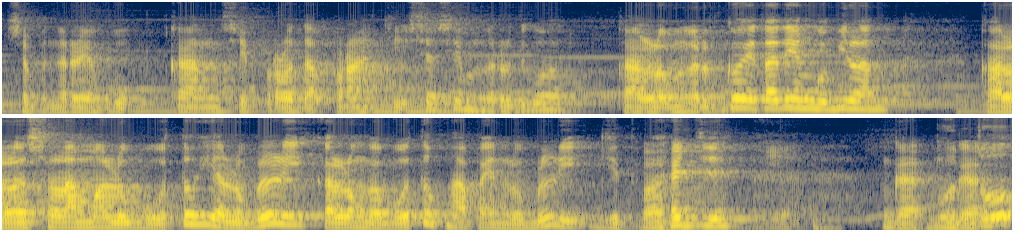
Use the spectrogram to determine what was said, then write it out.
Sebenarnya bukan si produk Prancisnya sih menurut gua. Kalau menurut gua ya tadi yang gue bilang, kalau selama lu butuh ya lu beli, kalau nggak butuh ngapain lu beli gitu aja. Iya. Nggak nggak. Butuh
